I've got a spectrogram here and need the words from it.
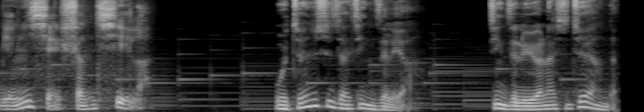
明显生气了。我真是在镜子里啊！镜子里原来是这样的。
